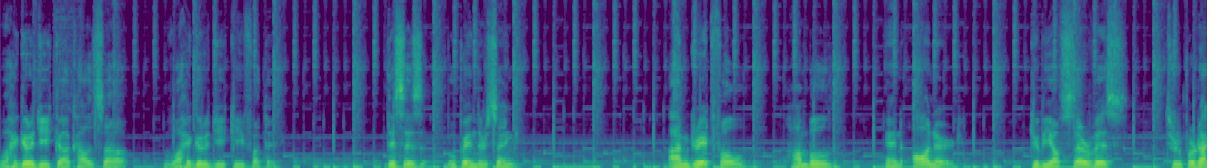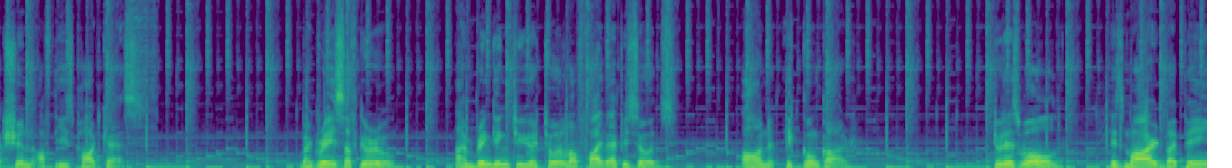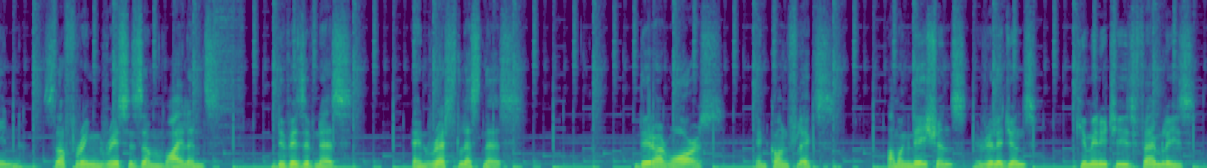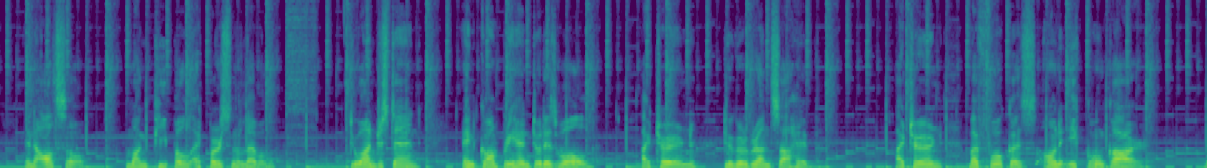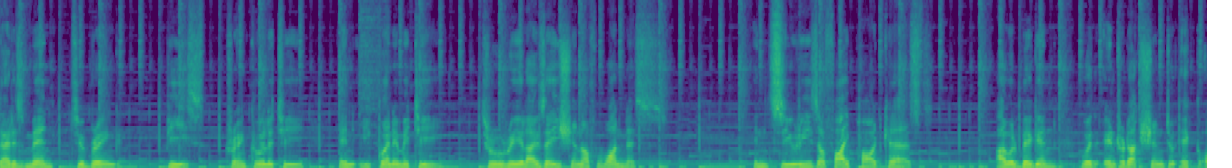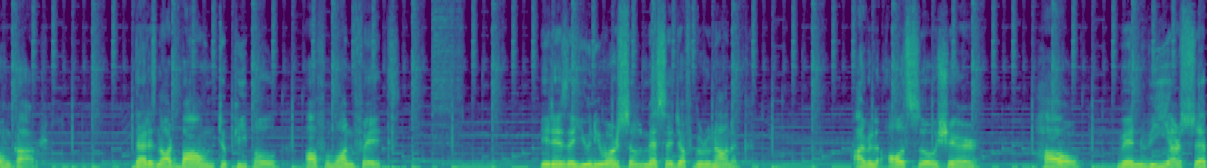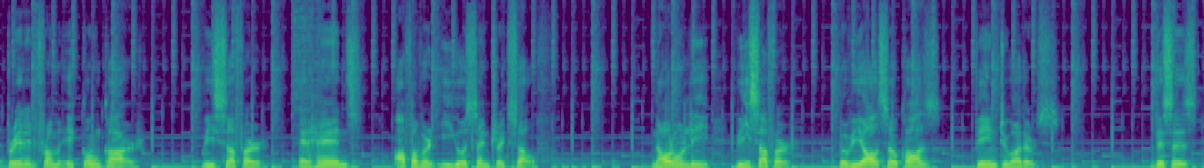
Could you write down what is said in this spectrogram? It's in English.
ਵਾਹਿਗੁਰੂ ਜੀ ਕਾ ਖਾਲਸਾ ਵਾਹਿਗੁਰੂ ਜੀ ਕੀ ਫਤਿਹ This is Bhupender Singh. I'm grateful, humbled, and honored to be of service through production of these podcasts. By grace of Guru, I'm bringing to you a total of five episodes on Ikkonkar. Today's world is marred by pain, suffering, racism, violence, divisiveness, and restlessness. There are wars and conflicts among nations, religions, communities, families, and also among people at personal level. To understand and comprehend today's world, I turn to Guru Sahib. I turn my focus on Ik Onkar that is meant to bring peace, tranquility, and equanimity through realization of oneness. In series of five podcasts, I will begin with introduction to Ik Onkar that is not bound to people of one faith. It is a universal message of Guru Nanak. I will also share how, when we are separated from Ik Onkar, we suffer at hands of our egocentric self. Not only we suffer, but we also cause pain to others. This is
